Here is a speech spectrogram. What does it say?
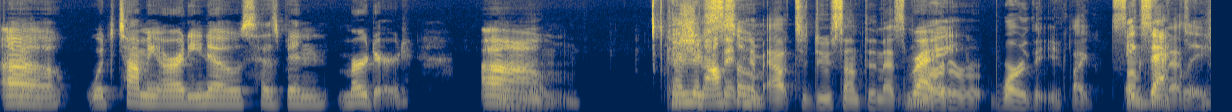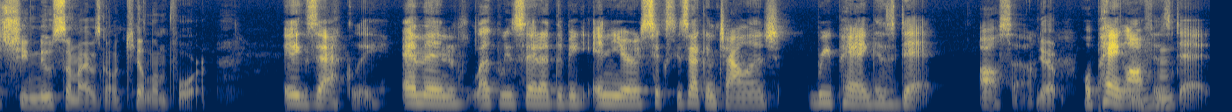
uh, which Tommy already knows has been murdered. Um, Because And she then sent also- him out to do something that's Right. murder worthy, like something Exactly. that she knew somebody was going to kill him for. Exactly. And then, like we said at the beginning, in your 60 second challenge, repaying his debt also. Yep. Well, paying off his debt.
